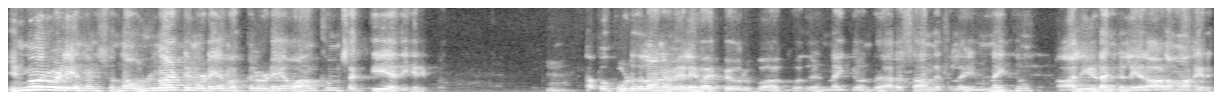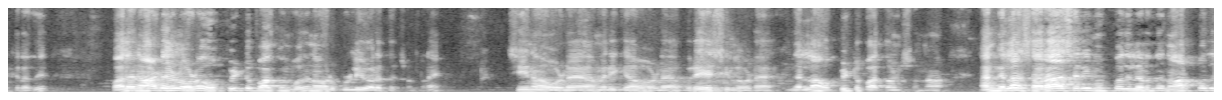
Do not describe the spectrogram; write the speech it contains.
இன்னொரு வழி என்னன்னு சொன்னா உள்நாட்டினுடைய மக்களுடைய வாங்கும் சக்தியை அதிகரிப்பது. அப்போ கூடுதலான வேலை வாய்ப்பை உருவாக்குவது. இன்னைக்கு வந்து அரசாங்கத்துல இன்னைக்கும் காலியிடங்கள் ஏராளமாக இருக்கிறது. பல நாடுகளோட ஒப்பிட்டு பார்க்கும்போது நான் ஒரு புள்ளி வரத்தை சொல்றேன். சீனாவோட அமெரிக்காவோட பிரேசிலோட இதெல்லாம் ஒப்பிட்டு பார்த்தோம்னு சொன்னா அங்கெல்லாம் சராசரி முப்பதுல இருந்து நாற்பது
